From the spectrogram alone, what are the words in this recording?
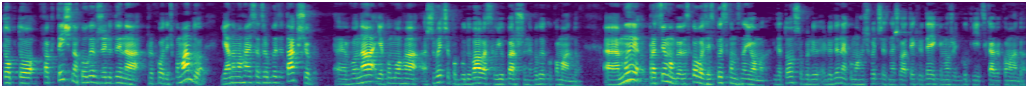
Тобто, фактично, коли вже людина приходить в команду, я намагаюся зробити так, щоб вона якомога швидше побудувала свою першу невелику команду. Е, Ми працюємо обов'язково зі списком знайомих для того, щоб людина якомога швидше знайшла тих людей, які можуть бути їй цікаві в команду.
